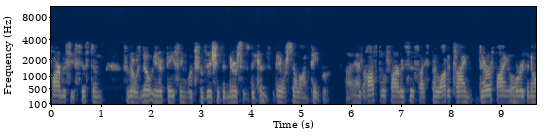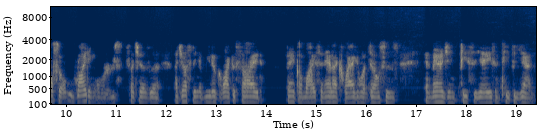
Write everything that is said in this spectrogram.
pharmacy system, so there was no interfacing with physicians and nurses because they were still on paper. Uh, as a hospital pharmacist, I spent a lot of time verifying orders and also writing orders, such as uh, adjusting aminoglycoside, vancomycin, anticoagulant doses, and managing PCAs and TPN.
